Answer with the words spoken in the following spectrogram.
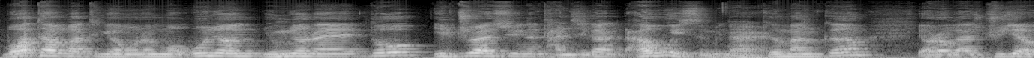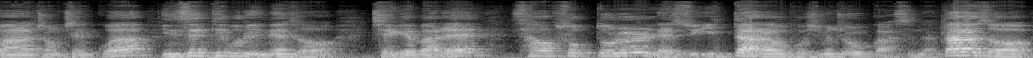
모아타운 같은 경우는 뭐 5년, 6년에도 입주할 수 있는 단지가 나오고 있습니다. 네. 그만큼 여러 가지 규제 완화 정책과 인센티브로 인해서 재개발의 사업 속도를 낼 수 있다라고 보시면 좋을 것 같습니다. 따라서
